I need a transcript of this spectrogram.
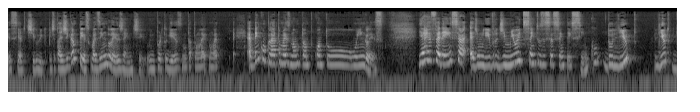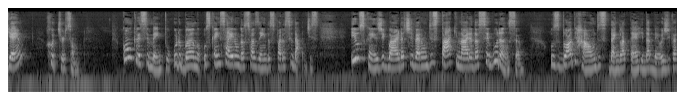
esse artigo do Wikipedia. Tá gigantesco, mas em inglês, gente. O em português não tá tão... le- Não é, é bem completo, mas não tanto quanto o inglês. E a referência é de um livro de 1865, do Liut, Liutgen Hutcherson. Com o crescimento urbano, os cães saíram das fazendas para as cidades. E os cães de guarda tiveram destaque na área da segurança. Os Bloodhounds da Inglaterra e da Bélgica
